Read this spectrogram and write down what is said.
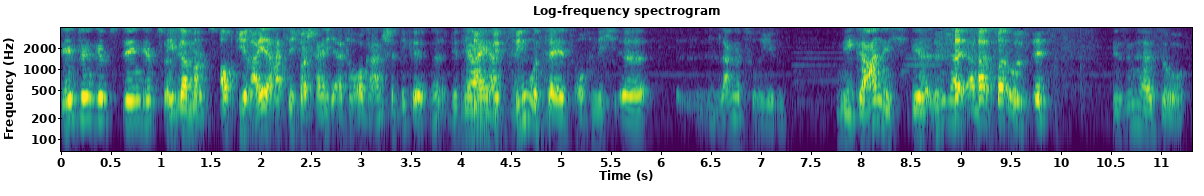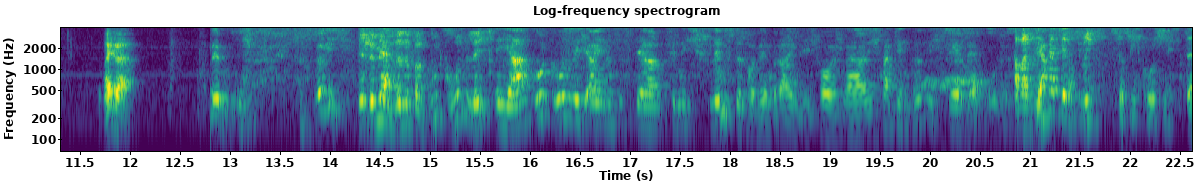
den Film gibt's, den gibt's und Ich sag den mal, gibt's. auch die Reihe hat Nee, gar nicht. Wir Das ist sind halt einfach das, was so. es ist. Wir sind halt so. Weiter. Stimmt. Ich- Das ist wirklich. Schlimm im Sinne von gut gruselig. Ja, gut gruselig, aber das ist der, finde ich, schlimmste von den dreien, die ich vorgeschlagen habe. Ich fand den wirklich sehr, sehr gruselig. Aber sind ja, das jetzt übrigens wirklich gruselig. äh,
